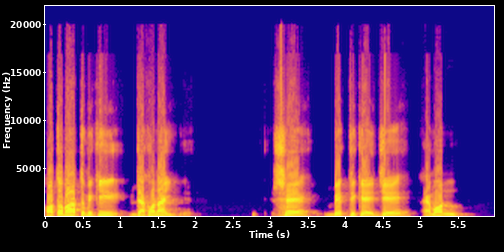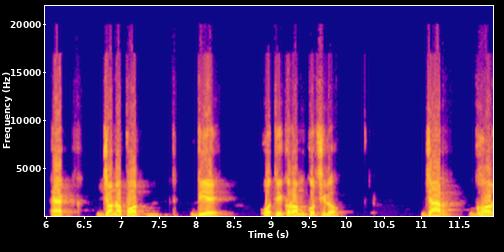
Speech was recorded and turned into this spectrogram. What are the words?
অথবা তুমি কি দেখো নাই সে ব্যক্তিকে যে এমন এক জনপদ দিয়ে অতিক্রম করছিল, যার ঘর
